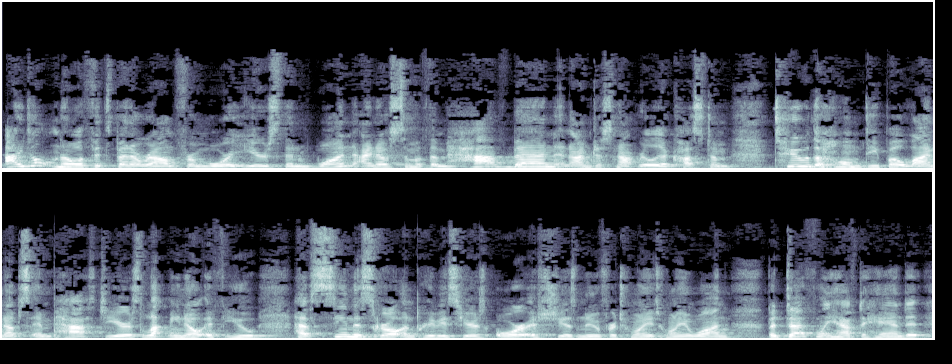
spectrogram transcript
I don't know if it's been around for more years than one. I know some of them have been, and I'm just not really accustomed to the Home Depot lineups in past years. Let me know if you have seen this girl in previous years or if she is new for 2021, but definitely have to hand it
